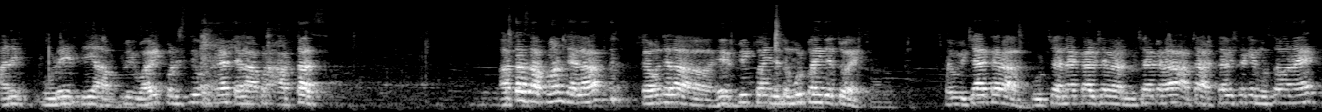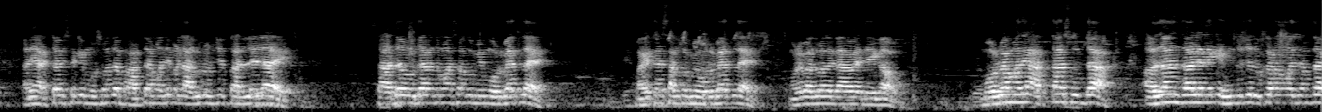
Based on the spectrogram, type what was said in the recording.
आणि पुढे ती आपली वाईट परिस्थिती होत आहे त्याला आपण आताच आताच आपण त्याला त्यावर त्याला हे पीक पाणी देतो मूठ पाणी देतोय. तर विचार करा पुढच्या नाही काय विचार करा विचार करा. आता अठ्ठावीस टक्के मुसलमान आहेत. आणि अठ्ठावीस टक्के मुसलमान भारतामध्ये पण लागू लोणचे चाललेलं आहे. साधं उदाहरण तुम्हाला सांगतो मी मोरब्यातला आहे. माहीत नाही सांगतो मी मोरब्यातला आहे. मोरब्यात माझं गाव आहे देगाव. मोरब्यामध्ये आता सुद्धा अजान झाले नाही की हिंदूच्या दुकानामध्ये समजा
